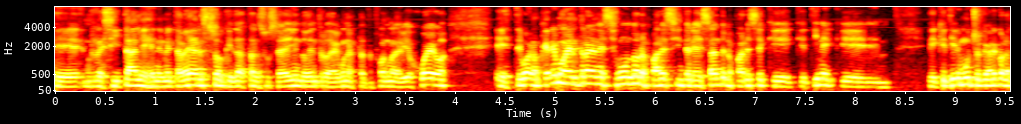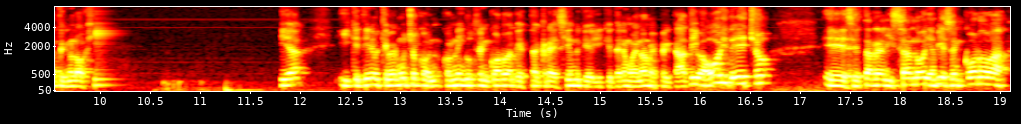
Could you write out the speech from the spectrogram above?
eh, recitales en el metaverso que ya están sucediendo dentro de algunas plataformas de videojuegos. Este, bueno, queremos entrar en ese mundo, nos parece interesante, nos parece que, tiene, que, eh, que, tiene mucho que ver con la tecnología y que tiene que ver mucho con, una industria en Córdoba que está creciendo y que, tenemos enorme expectativa. Hoy, de hecho, eh, se está realizando, hoy empieza en Córdoba,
